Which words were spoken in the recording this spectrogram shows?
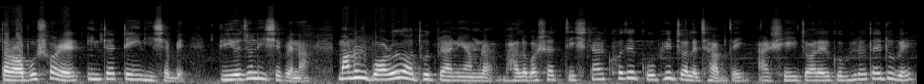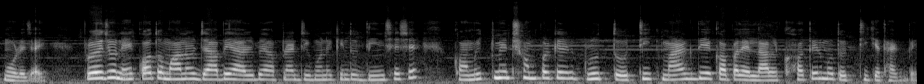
তার অবসরের এন্টারটেইন হিসেবে। প্রিয়জন হিসেবে না। মানুষ বড়ই অদ্ভুত প্রাণী আমরা। ভালোবাসার তৃষ্ণার খোঁজে গভীর জলে ঝাঁপ দেই, আর সেই জলের গভীরতায় ডুবে মরে যায় প্রয়োজনে কত মানুষ যাবে, আসবে, আপনার জীবনে কিন্তু দিন শেষে কমিটমেন্ট সম্পর্কের গুরুত্ব টিক মার্ক দিয়ে কপালে লাল ক্ষতের মতো টিকে থাকবে।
